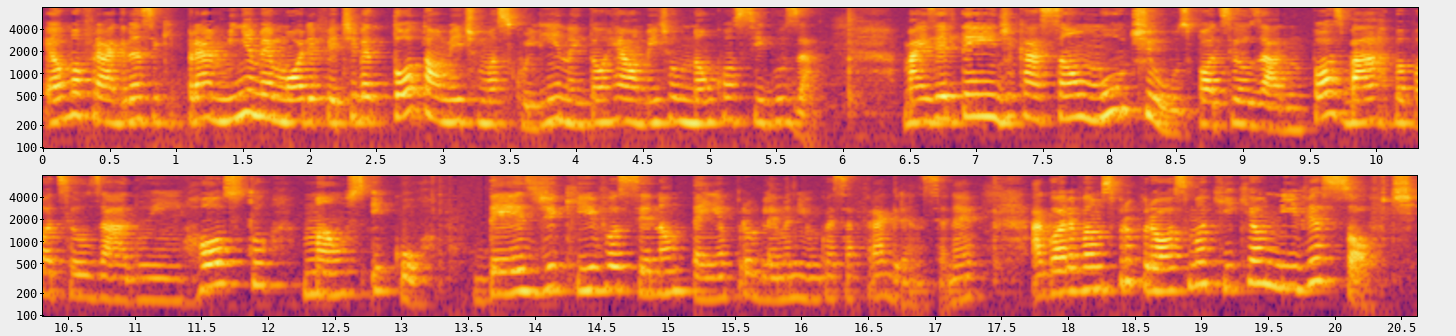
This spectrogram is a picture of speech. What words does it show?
é uma fragrância que para minha memória afetiva é totalmente masculina, então realmente eu não consigo usar. Mas ele tem indicação multiuso, pode ser usado no pós-barba, pode ser usado em rosto, mãos e corpo desde que você não tenha problema nenhum com essa fragrância, né? Agora vamos para o próximo aqui, que é o Nivea Soft.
